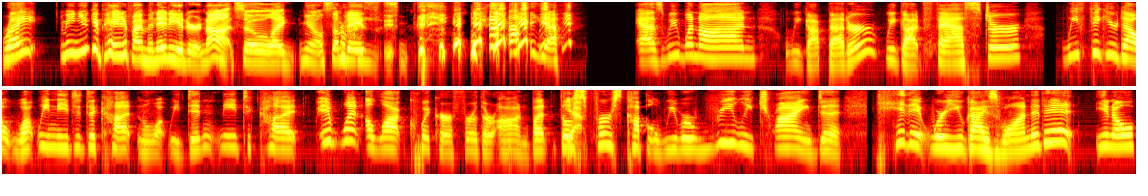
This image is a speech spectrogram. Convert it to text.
right? I mean, you get paid if I'm an idiot or not. So like, you know, some days yeah. As we went on, we got better, we got faster. We figured out what we needed to cut and what we didn't need to cut. It went a lot quicker further on, but those Yeah. first couple, we were really trying to hit it where you guys wanted it, you know,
